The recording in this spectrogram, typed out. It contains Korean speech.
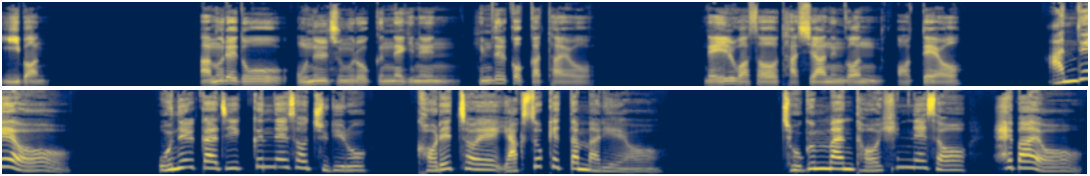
2번. 아무래도 오늘 중으로 끝내기는 힘들 것 같아요. 내일 와서 다시 하는 건 어때요? 안 돼요. 오늘까지 끝내서 주기로 거래처에 약속했단 말이에요. 조금만 더 힘내서 해봐요.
